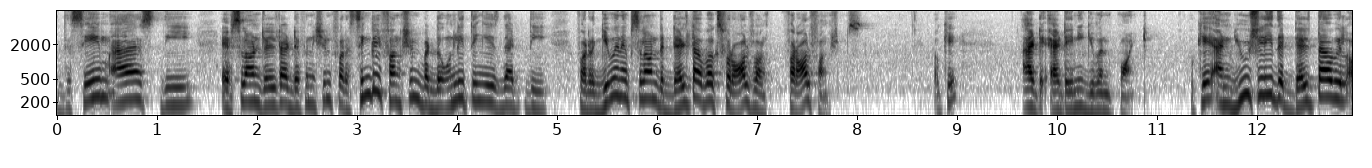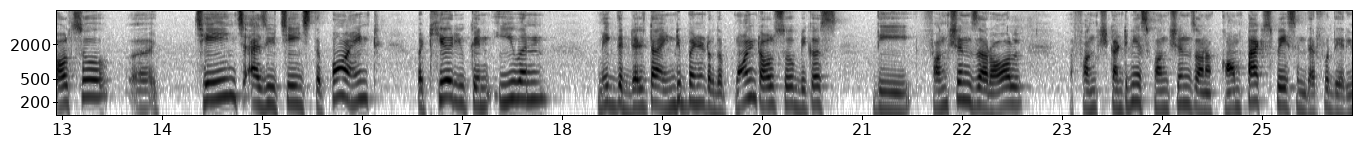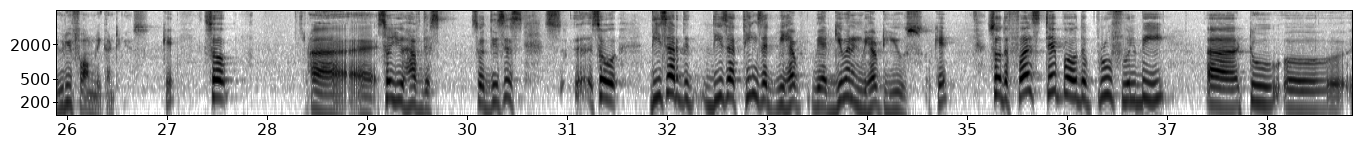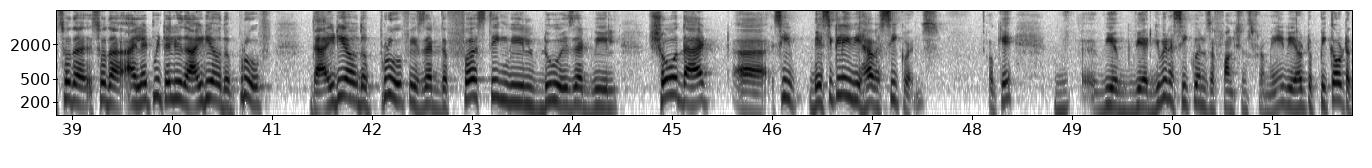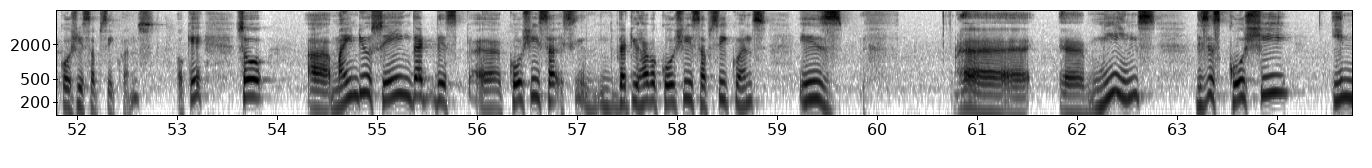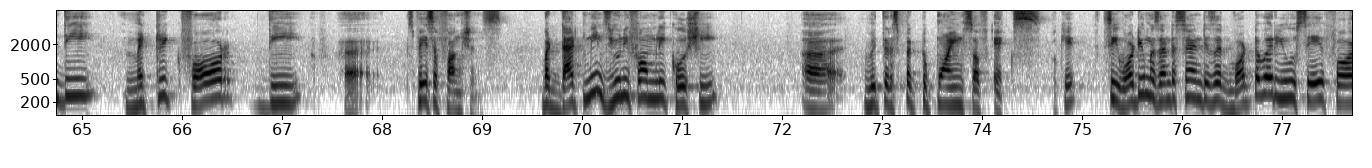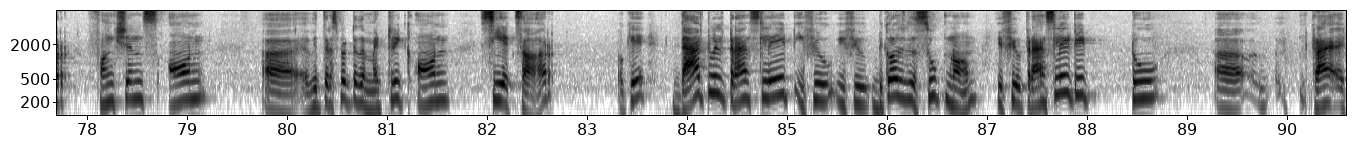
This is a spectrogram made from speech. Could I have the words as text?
the same as the epsilon delta definition for a single function, but the only thing is that the for a given epsilon the delta works for all for all functions okay at, at any given point okay. And usually the delta will also uh, change as you change the point but here you can even make the delta independent of the point also because the functions are all function, continuous functions on a compact space and therefore they are uniformly continuous okay. So, uh, so you have this so this is so these are the these are things that we have we are given and we have to use okay. So the first step of the proof will be uh, to uh, so the so the let me tell you the idea of the proof the idea of the proof is that the first thing we will do is that we will show that uh, see basically we have a sequence okay we, have, we are given a sequence of functions from A. We have to pick out a Cauchy subsequence okay? So uh, mind you saying that this uh, Cauchy that you have a Cauchy subsequence is uh, uh, means this is Cauchy in the metric for the uh, space of functions. But that means uniformly Cauchy uh, with respect to points of x okay? See what you must understand is that whatever you say for functions on uh, with respect to the metric on CXR okay that will translate if you if you because it is a sup norm if you translate it to uh,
